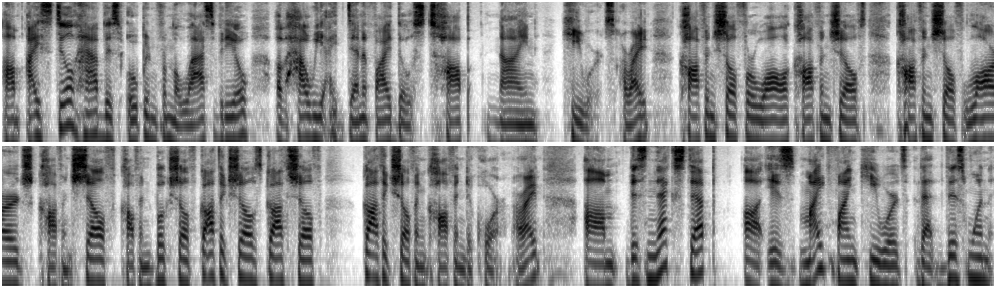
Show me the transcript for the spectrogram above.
Um, I still have this open from the last video of how we identified those top nine keywords. All right. Coffin shelf for wall, coffin shelves, coffin shelf large, coffin shelf, coffin bookshelf, gothic shelves, goth shelf, gothic shelf, and coffin decor. All right. Um, this next step uh, is might find keywords that this one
